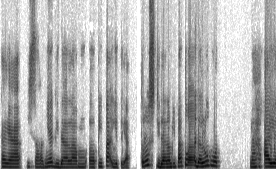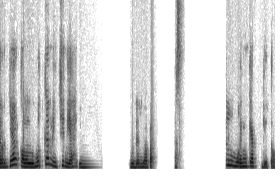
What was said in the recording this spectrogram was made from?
kayak misalnya di dalam uh, pipa gitu ya. Terus di dalam pipa tuh ada lumut. Nah, airnya kalau lumut kan licin ya, Ibu dan Bapak. Lumut lengket gitu.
